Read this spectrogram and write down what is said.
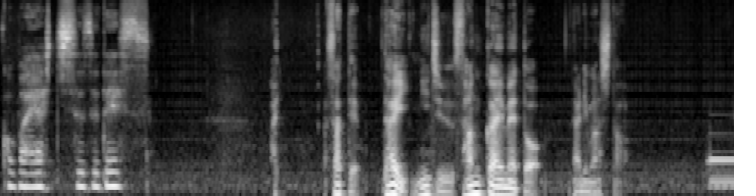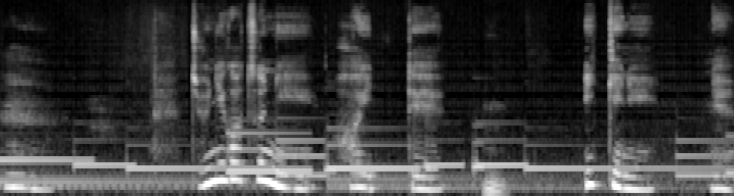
小林千鈴です。さて第23回目となりました。うん。12月に入ってうん。一気にね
